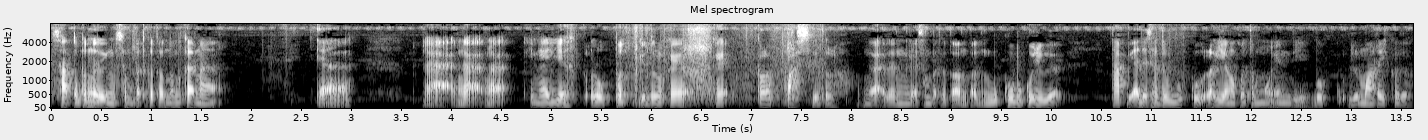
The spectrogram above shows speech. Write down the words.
Satu pun nggak sempat ketonton karena ya nggak nggak nggak ini aja luput gitu loh kayak kayak kelepas gitu loh. Nggak dan nggak sempat ketonton. Buku-buku juga. Tapi ada satu buku lagi yang aku temuin di buku lemariku tuh.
